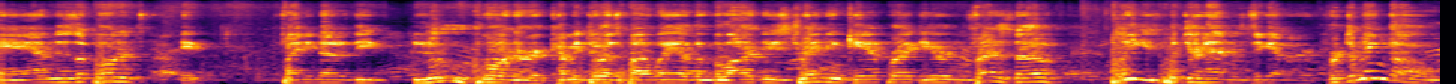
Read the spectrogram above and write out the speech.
And his opponent, fighting out of the blue corner, coming to us by way of the Velarde's training camp right here in Fresno. Please put your hands together for Domingo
